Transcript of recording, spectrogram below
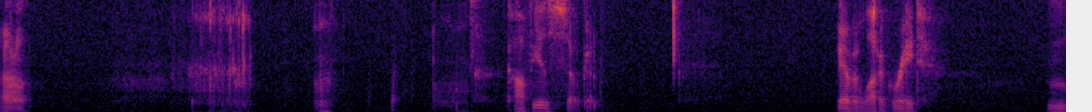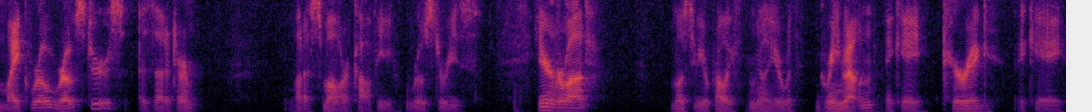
I don't know. Coffee is so good. We have a lot of great micro roasters. Is that a term? A lot of smaller coffee roasteries here in Vermont. Most of you are probably familiar with Green Mountain, aka Keurig, aka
